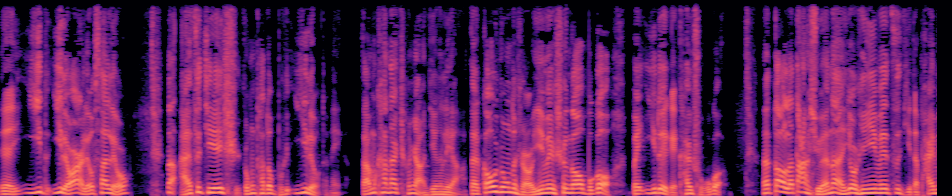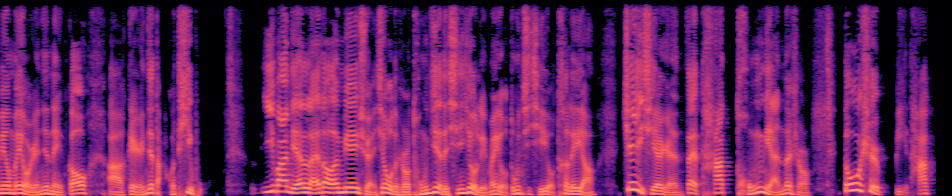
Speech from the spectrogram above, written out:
呃一一流、二流、三流。那 SGA 始终他都不是一流的那个。咱们看他成长经历啊，在高中的时候，因为身高不够被一队给开除过。那到了大学呢，又是因为自己的排名没有人家那高啊，给人家打过替补。一八年来到 NBA 选秀的时候，同届的新秀里面有东契奇，有特雷杨，这些人在他童年的时候都是比他。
